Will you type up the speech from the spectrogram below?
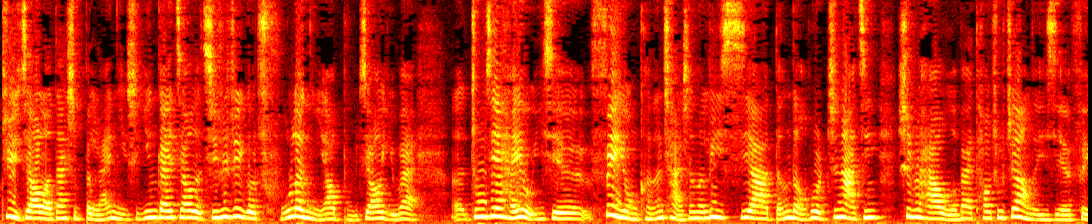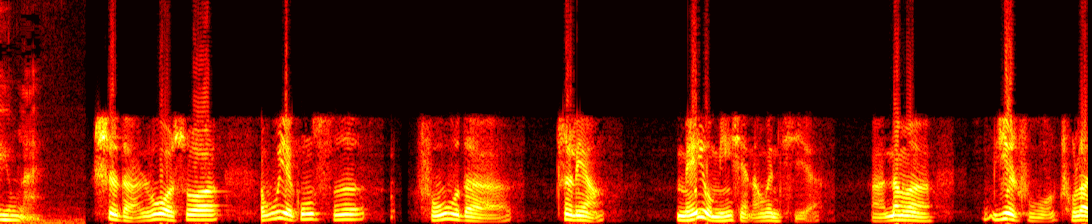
拒交了，但是本来你是应该交的，其实这个除了你要补交以外，呃，中间还有一些费用可能产生的利息啊等等，或者滞纳金，是不是还要额外掏出这样的一些费用来？是的，如果说物业公司服务的质量没有明显的问题啊，那么业主除了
